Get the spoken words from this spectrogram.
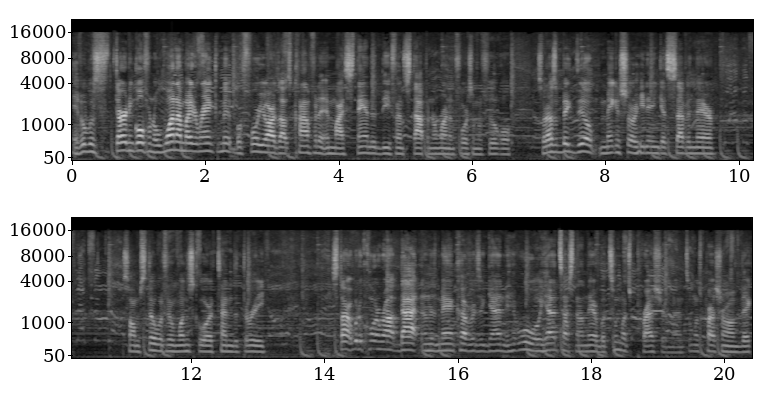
If it was third and goal from the one, I might have ran commit. But four yards, I was confident in my standard defense stopping the run and forcing the field goal. So that was a big deal, making sure he didn't get seven there. So I'm still within one score, 10 to 3. Start with a corner route dot and his man covers again. Ooh, he had a touchdown there, but too much pressure, man. Too much pressure on Vick.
